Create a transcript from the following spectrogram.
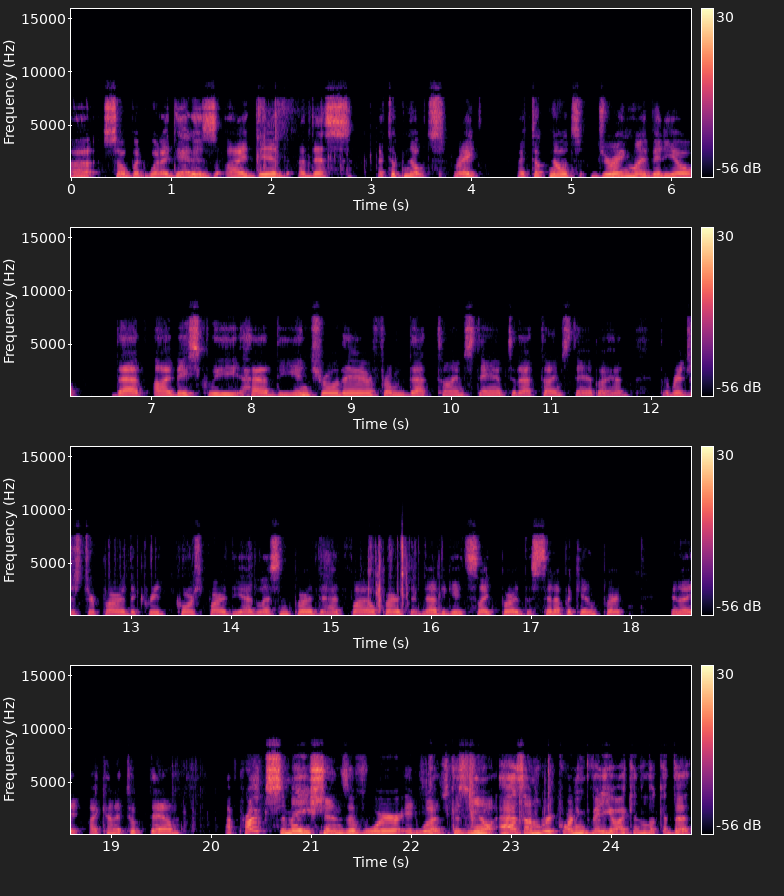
Uh, so but what I did is I did this I took notes right? I took notes during my video that I basically had the intro there from that timestamp to that timestamp. I had the register part the create course part the add lesson part the add file part the navigate site part the setup account part and I I kind of took down approximations of where it was because you know as I'm recording video I can look at the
